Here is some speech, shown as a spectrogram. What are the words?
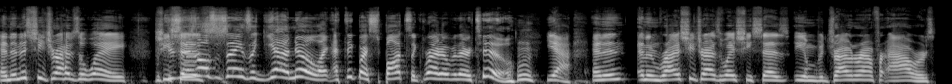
And then as she drives away, she She's says, also saying it's like, yeah, no, like I think my spot's like right over there too. Yeah, and then and then right as she drives away, she says, "You know, been driving around for hours."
